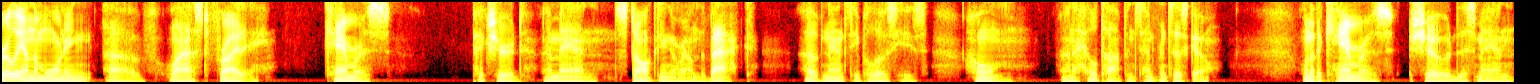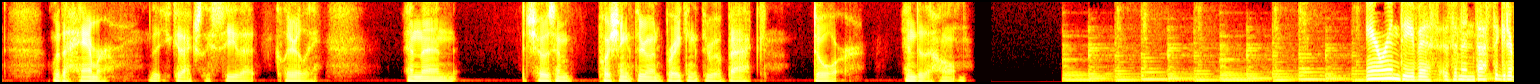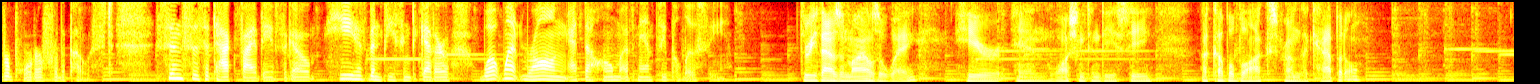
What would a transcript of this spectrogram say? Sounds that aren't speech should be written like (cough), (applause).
Early on the morning of last Friday, cameras pictured a man stalking around the back of Nancy Pelosi's home on a hilltop in San Francisco. One of the cameras showed this man with a hammer that you could actually see that clearly. And then it shows him pushing through and breaking through a back door into the home. Aaron Davis is an investigative reporter for The Post. Since this attack five days ago, he has been piecing together what went wrong at the home of Nancy Pelosi. 3,000 miles away, here in Washington, D.C., a couple blocks from the Capitol,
